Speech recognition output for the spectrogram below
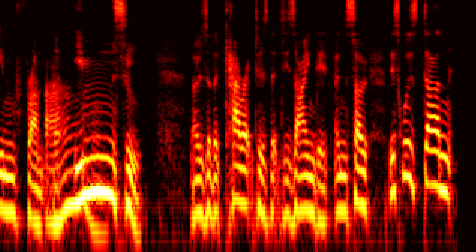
in front, the oh. Imsu. Those are the characters that designed it. And so this was done,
